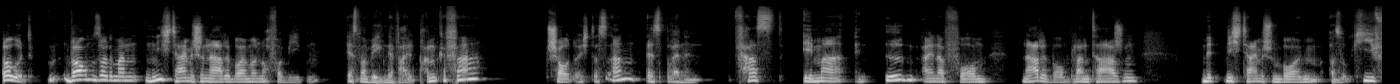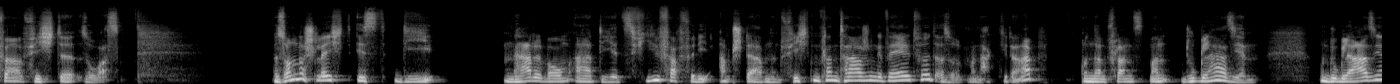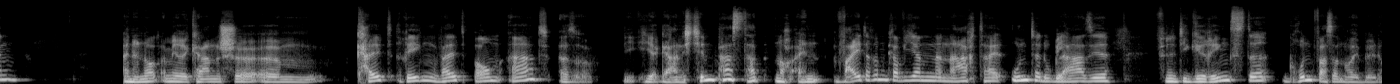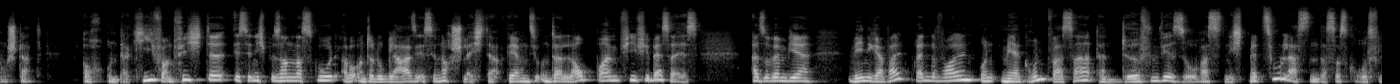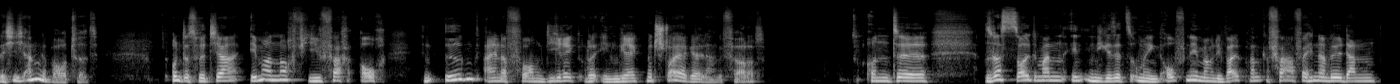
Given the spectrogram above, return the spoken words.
Aber gut, warum sollte man nicht heimische Nadelbäume noch verbieten? Erstmal wegen der Waldbrandgefahr. Schaut euch das an. Es brennen fast immer in irgendeiner Form Nadelbaumplantagen mit nicht heimischen Bäumen, also Kiefer, Fichte, sowas. Besonders schlecht ist die Nadelbaumart, die jetzt vielfach für die absterbenden Fichtenplantagen gewählt wird. Also man hackt die dann ab und dann pflanzt man Douglasien. Und Douglasien, eine nordamerikanische ähm, Kaltregenwaldbaumart, also hier gar nicht hinpasst, hat noch einen weiteren gravierenden Nachteil. Unter Douglasie findet die geringste Grundwasserneubildung statt. Auch unter Kiefer und Fichte ist sie nicht besonders gut, aber unter Douglasie ist sie noch schlechter, während sie unter Laubbäumen viel, viel besser ist. Also wenn wir weniger Waldbrände wollen und mehr Grundwasser, dann dürfen wir sowas nicht mehr zulassen, dass das großflächig angebaut wird. Und es wird ja immer noch vielfach auch in irgendeiner Form direkt oder indirekt mit Steuergeldern gefördert. Und äh, also das sollte man in, in die Gesetze unbedingt aufnehmen, wenn man die Waldbrandgefahr verhindern will. Dann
